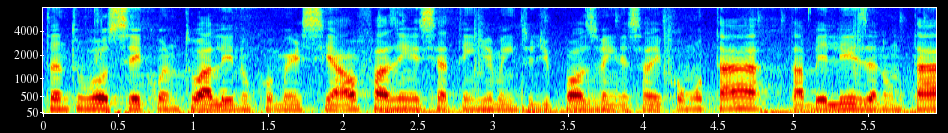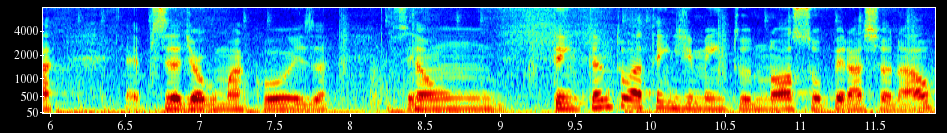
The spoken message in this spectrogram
tanto você quanto a Lê no comercial fazem esse atendimento de pós-venda, sabe como tá, tá beleza, não tá, é, precisa de alguma coisa. Sim. Então, tem tanto o atendimento nosso operacional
